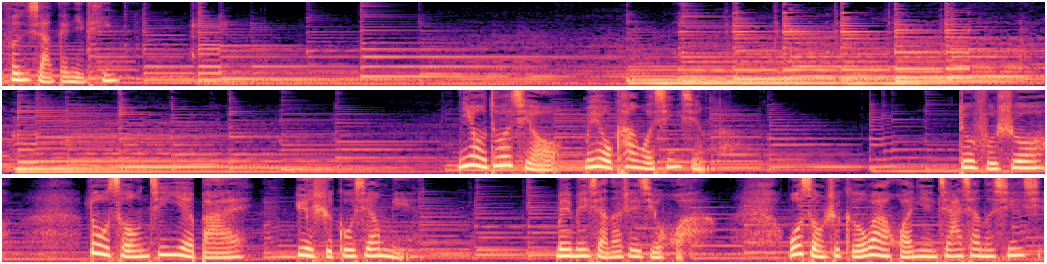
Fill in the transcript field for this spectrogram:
分享给你听。你有多久没有看过星星了？杜甫说：“露从今夜白，月是故乡明。”每每想到这句话，我总是格外怀念家乡的星星。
